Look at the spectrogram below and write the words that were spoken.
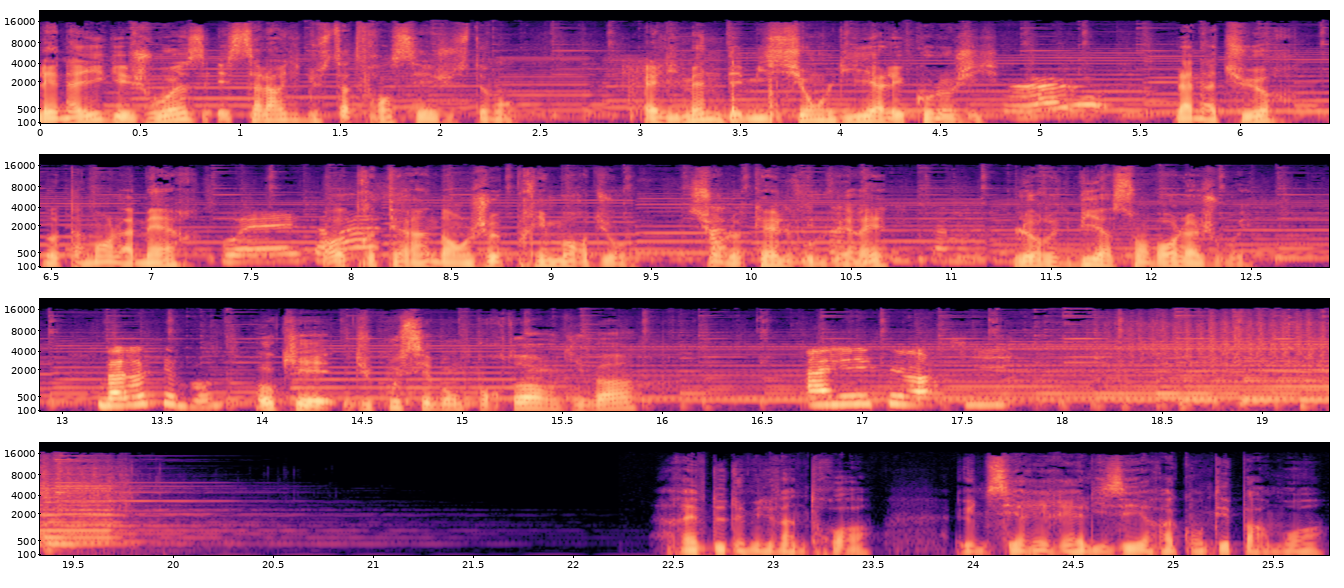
Naïg est joueuse et salariée du Stade français, justement. Elle y mène des missions liées à l'écologie. La nature, notamment la mer, autre terrain d'enjeu primordiaux, sur lequel, vous le verrez, le rugby a son rôle à jouer. Bah là, c'est bon. Ok, du coup, c'est bon pour toi, on y va? Allez, c'est parti. Rêve de 2023, une série réalisée et racontée par moi,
